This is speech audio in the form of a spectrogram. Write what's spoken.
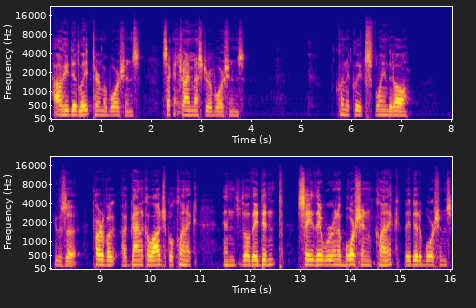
How he did late term abortions, second trimester abortions. Clinically explained it all. He was a part of a, a gynecological clinic, and though they didn't say they were an abortion clinic, they did abortions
